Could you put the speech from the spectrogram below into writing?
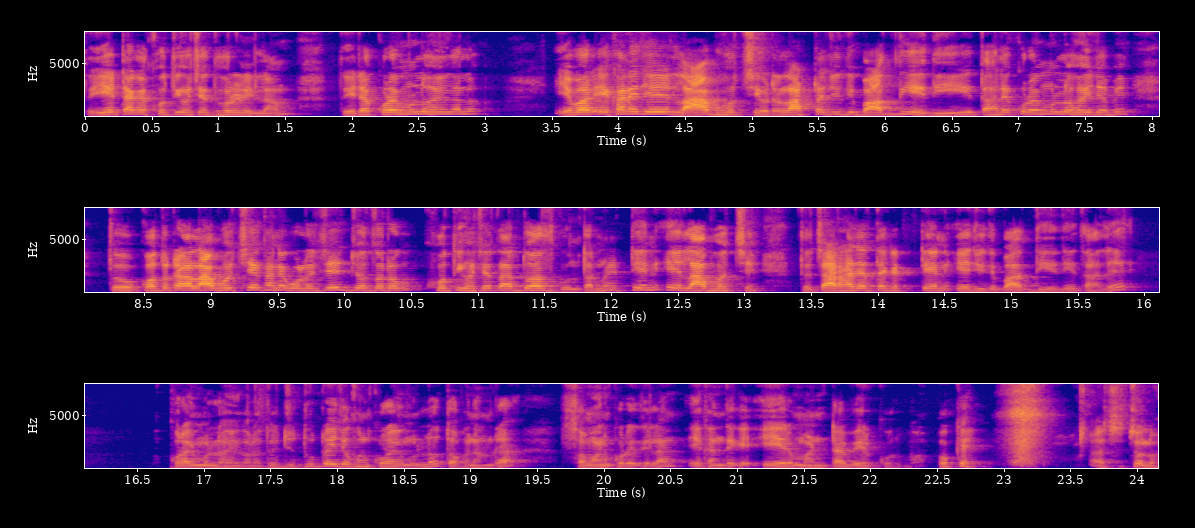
তো এ টাকা ক্ষতি হচ্ছে ধরে নিলাম, তো এটা ক্রয় মূল্য হয়ে গেল। এবার এখানে যে লাভ হচ্ছে, ওটা লাভটা যদি বাদ দিয়ে দিই, তাহলে ক্রয় মূল্য হয়ে যাবে। তো কত টাকা লাভ হচ্ছে এখানে বলেছে যতটা ক্ষতি হচ্ছে তার দশ গুণ, তার মানে টেন এ লাভ হচ্ছে। তো চার হাজার থেকে টেন এ যদি বাদ দিয়ে দিই, তাহলে ক্রয় মূল্য হয়ে গেল। তো দুটোই যখন ক্রয় মূল্য, তখন আমরা সমান করে দিলাম। এখান থেকে এর মানটা বের করব। ওকে আচ্ছা চলো।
